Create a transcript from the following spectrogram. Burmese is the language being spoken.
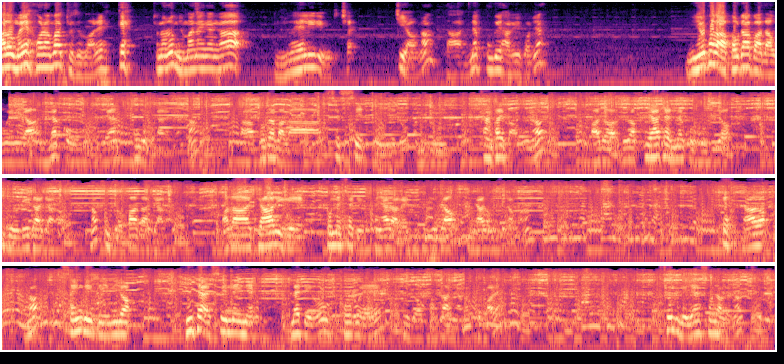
အားလုံးပဲဟော်ရမကြိုဆိုပါရစေကဲကျွန်တော်တို့မြန်မာနိုင်ငံကလွဲလေးတွေကိုတစ်ချက်ကြည့်အောင်နော်ဒါနက်ပူတဲ့ဟာလေးပေါ့ဗျာမြို့ဖလာဗုဒ္ဓဘာသာဝင်တွေကနက်ကိုရန်ဖုံးကုန်ကြတယ်နော်ဒါဗုဒ္ဓဘာသာစစ်စစ်တွေလို့အမည်ခံထိုက်ပါဘူးနော်ဒါတော့သူကဖျားတဲ့နက်ကိုပို့ပြီးတော့ဒီလိုလေးသားကြတော့နော်ပူဇော်ပါသားကြတော့ဘာသာကြားတွေရဲ့ခုနှစ်ချက်တွေခံရတာလည်းဒီလိုကြောင့်အများဆုံးဖြစ်တာပါနော်ကဲ ဒါတော့နော်စိမ့်တွေတည်ပြီးတော့ဒုထက်အစင်းနေနဲ့လက်တွေကိုခိုးခွဲပြီးတော့ပုံစံညာမှာဖြစ်ပါတယ်ချုပ်လူရန်ဆုံးရောက်တယ်နော်ချုပ်လူ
